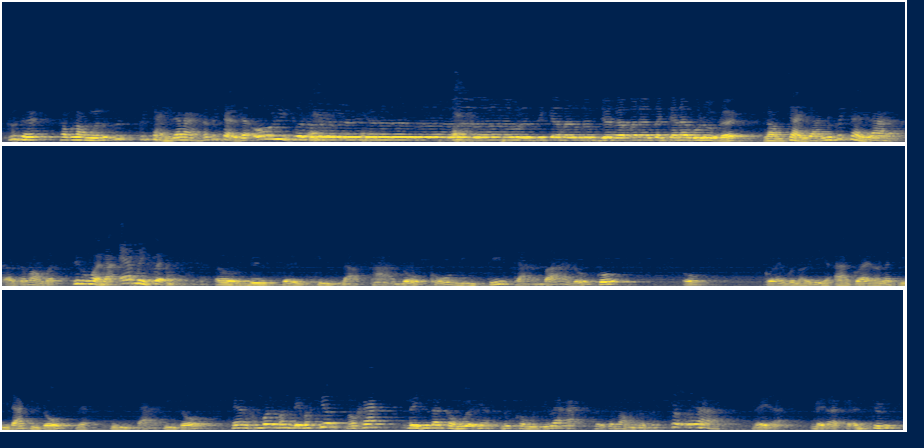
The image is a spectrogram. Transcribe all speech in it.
cứ thế trong lòng nó cứ cứ chảy ra nó cứ chảy ra ôi đấy lòng chảy ra nó cứ chảy ra ở trong lòng thôi chứ không phải là ép mình vậy ở đi xây kỳ là thả đồ cố vì tí cả ba đồ cố ô cô này vừa nói gì nhỉ à cô này nói là kỳ đá kỳ tố. Đấy, kỳ đá kỳ tố. Thế là không bắt băng đế bắt trước nó khác. Đây chúng ta cầu nguyện nhá, lúc cầu nguyện chính là sợ trong lòng nó cứ chỡ ra. Đấy là đấy là cái ấn chứng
